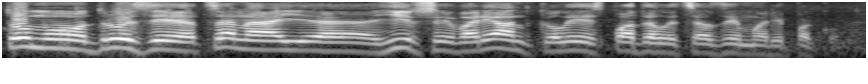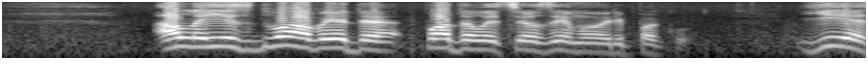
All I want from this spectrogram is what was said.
Тому, друзі, це найгірший варіант, коли падалиця озимого ріпаку. Але є два види падалиці озимого ріпаку. Є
